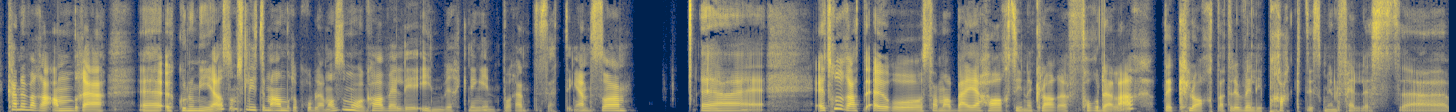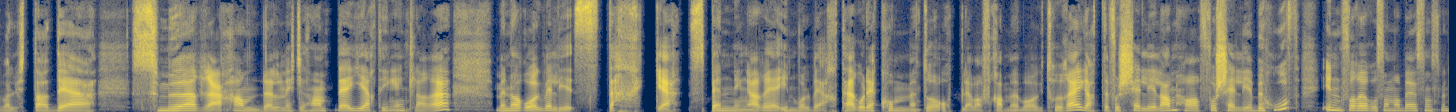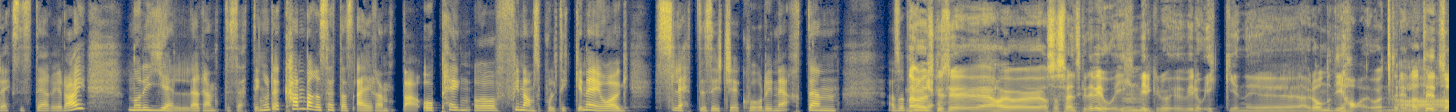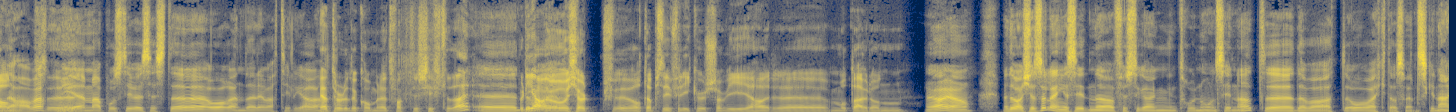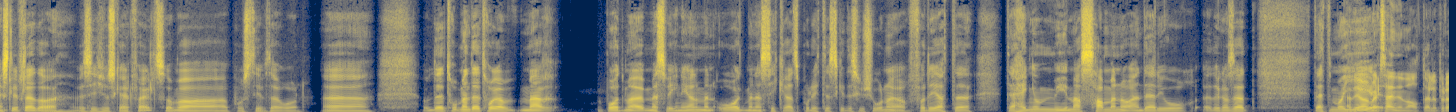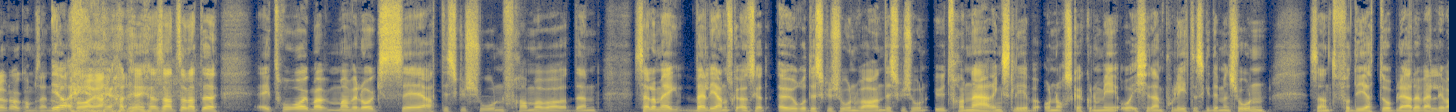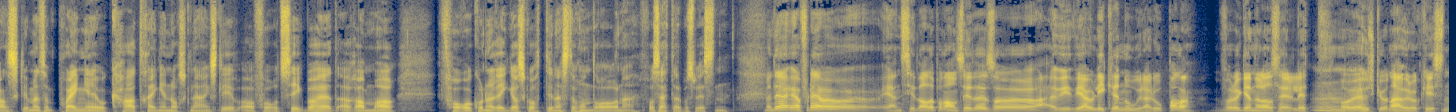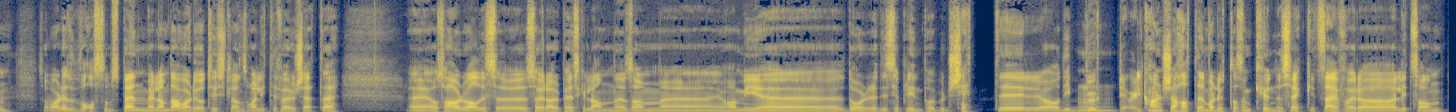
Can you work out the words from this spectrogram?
kan det være andre eh, økonomier som sliter med andre problemer, som òg har veldig innvirkning inn på rentesettingen. Så Eh, jeg tror at eurosamarbeidet har sine klare fordeler. Det er klart at det er veldig praktisk med en felles uh, valuta. Det smører handelen, ikke sant. Det gjør ting enklere. Men det har òg veldig sterke spenninger er involvert her, og det kommer vi til å oppleve framover òg, tror jeg. At forskjellige land har forskjellige behov innenfor eurosamarbeidet sånn som det eksisterer i dag, når det gjelder rentesetting. Og det kan bare settes ei rente. Og, og finanspolitikken er jo òg slettes ikke koordinert. Den Altså, Nei, jeg si, jeg jo, altså Svenskene vil jo, ikke, mm. virker, vil jo ikke inn i euroen. De har jo et relativt sånn Det har vært mye mer positive siste året enn det det har vært tidligere. Jeg tror det kommer et faktisk skifte der. Eh, For de har jo kjørt holdt jeg på å si, frikurs som vi har eh, mot euroen. Ja, ja. Men det var ikke så lenge siden det var første gang tror jeg noensinne at uh, det var et overvekt av svenske næringslivsledere, hvis jeg ikke husker helt feil, som var positive til euroen. Eh, det, men det tror jeg mer både med, med svingningene, men òg med den sikkerhetspolitiske diskusjonen å gjøre. Fordi at det, det, henger mye mer sammen nå enn det det gjorde. Du kan si at dette må ja, De har meldt seg inn i Nato, eller prøver å komme seg inn i ja, Nato. Ja, ja det er sant. sånn at Jeg tror også, man, vil òg se at diskusjonen framover den, Selv om jeg veldig gjerne skulle ønske at eurodiskusjonen var en diskusjon ut fra næringslivet og norsk økonomi, og ikke den politiske dimensjonen. Sant? Fordi at da blir det veldig vanskelig. Men sånn, poenget er jo hva trenger norsk næringsliv av forutsigbarhet, av rammer, for å kunne rigge oss godt de neste 100 årene, for å sette det på spissen. Men det, ja, for det er jo én side av det. På den annen side så er vi, vi er jo likere Nord-Europa, da for å generalisere litt. Mm. Og jeg husker jo under eurokrisen. Så var det et voldsomt spenn mellom Da var det jo Tyskland som var litt i førersetet. Eh, og så har du alle disse søreuropeiske landene som eh, jo har mye dårligere disiplin på budsjetter. Og de mm. burde vel kanskje hatt en valuta som kunne svekket seg for å litt sånn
